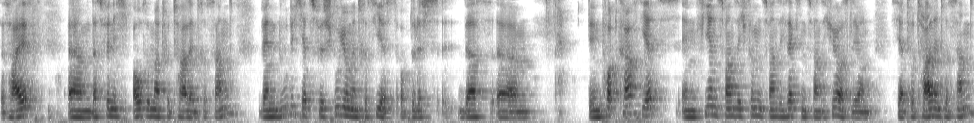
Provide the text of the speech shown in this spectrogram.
Das heißt, ähm, das finde ich auch immer total interessant, wenn du dich jetzt fürs Studium interessierst, ob du das, das ähm, den Podcast jetzt in 24, 25, 26 hörst, Leon, ist ja total interessant.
